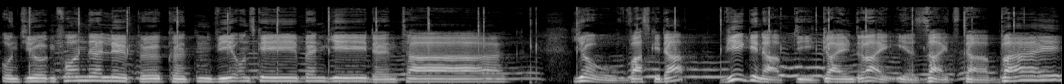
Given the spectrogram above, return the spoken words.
und Jürgen von der Lippe könnten wir uns geben jeden Tag. Yo, was geht ab? Wir gehen ab, die geilen drei, ihr seid dabei.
